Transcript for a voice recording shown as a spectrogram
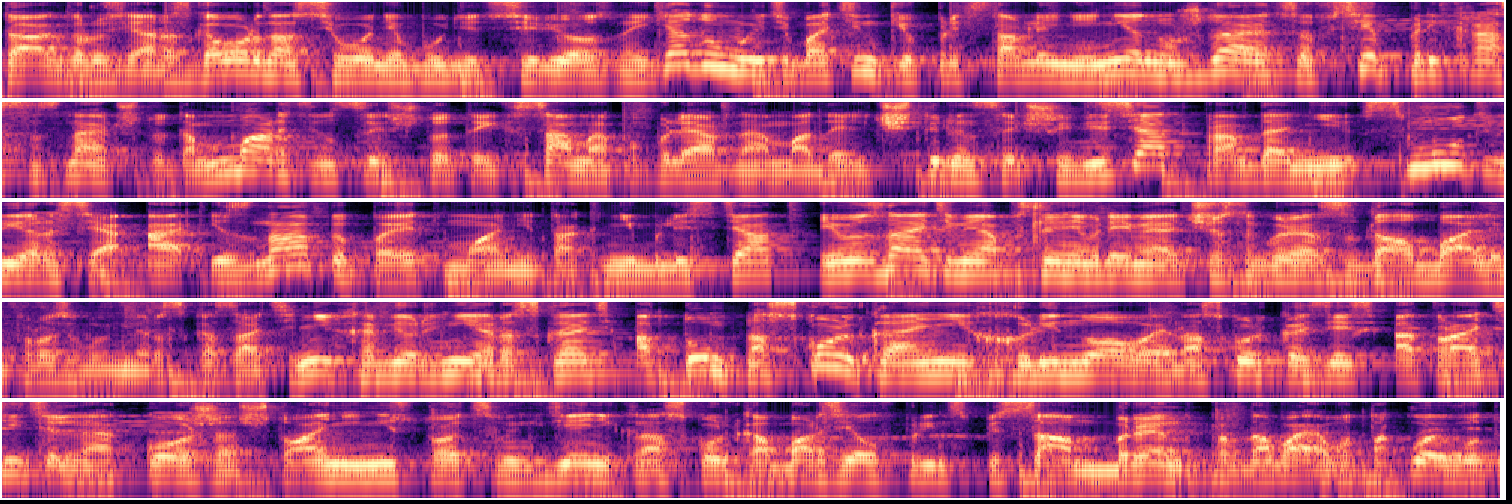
Так, друзья, разговор у нас сегодня будет серьезный. Я думаю, эти ботинки в представлении не нуждаются. Все прекрасно знают, что это Мартинсы, что это их самая популярная модель 1460. Правда, не смут версия, а из напы, поэтому они так не блестят. И вы знаете, меня в последнее время, честно говоря, задолбали просьбами рассказать о них, а вернее рассказать о том, насколько они хреновые, насколько здесь отвратительная кожа, что они не стоят своих денег, насколько оборзел, в принципе, сам бренд, продавая вот такой вот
